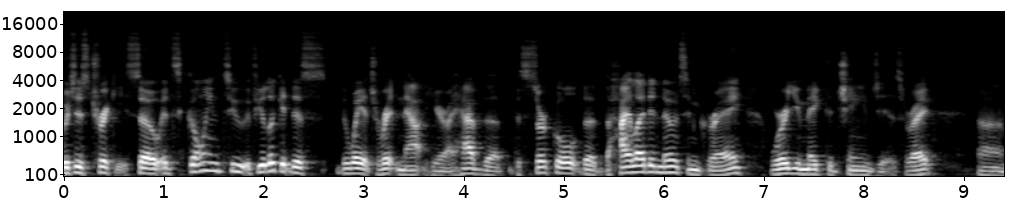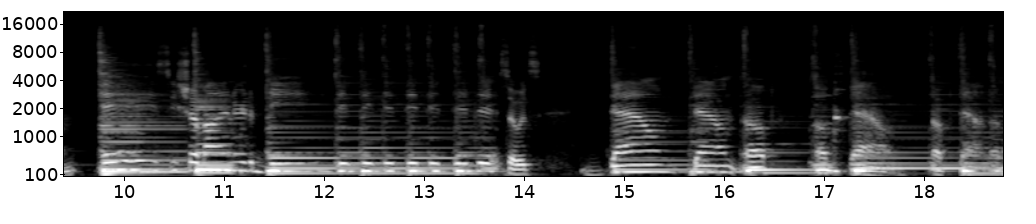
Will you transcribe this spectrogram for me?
Which is tricky. So it's going to, if you look at this, the way it's written out here, I have the, the circle, the, the highlighted notes in gray where you make the changes, right? Um, A, C sharp minor to B, so it's down, down, up, up, down, up, down, up,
